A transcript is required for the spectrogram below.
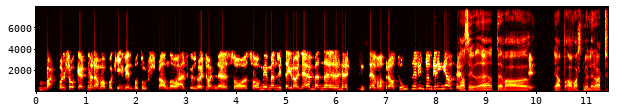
i hvert fall sjokkert når jeg var på Kiwien på torsdag. og Jeg skulle ikke handle så, så mye, men lite grann. Men eh, det var bra tungt rundt omkring, ja. Ja, sier du det? At det var ja, av alt mulig rart?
